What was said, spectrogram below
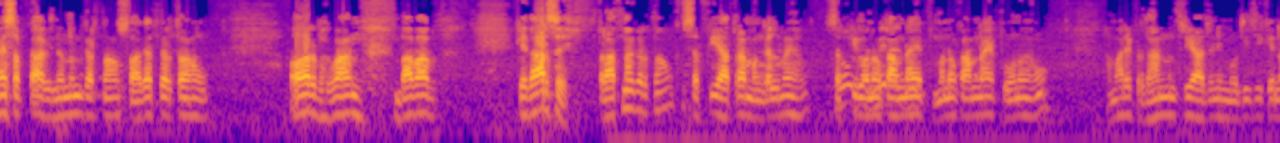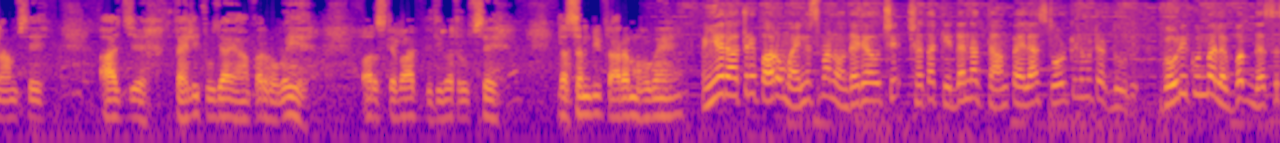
मैं सबका अभिनंदन करता हूँ स्वागत करता हूँ और भगवान बाबा केदार से प्रार्थना करता हूँ कि सबकी यात्रा मंगलमय हो सबकी मनोकामनाएँ मनोकामनाएँ पूर्ण हो। हमारे प्रधानमंत्री आदरणीय मोदी जी के नाम से आज पहली पूजा यहाँ पर हो गई है और उसके बाद विधिवत रूप से દર્શન બી પ્રારંભ હો ગયે हैं અહીંયા રાત્રે પારો માઇનસમાં નોંધાઈ રહ્યો છે, છતાં કેદારનાથ ધામ પહેલા સોળ કિલોમીટર દૂર, ગૌરીકુંડમાં લગભગ દસ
